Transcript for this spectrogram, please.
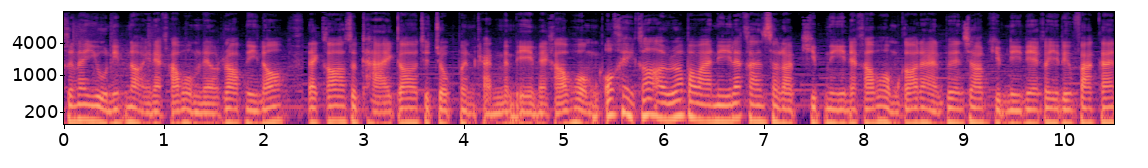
ขึ้นให้อยู่นิดหน่อยนะครับผมในรอบนี้เนาะแต่ก็สุดท้ายก็จะจบเหมือนกันนั่นเองนะครับผมโอเค ก็เอาเป็นว่าประมาณนี้แล้วกันสำหรับคลิปนี้นะครับผมก็ถ้าเพื่อนชอบคลิปนี้เนี่ยก็อย่าลืมฝากกัน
